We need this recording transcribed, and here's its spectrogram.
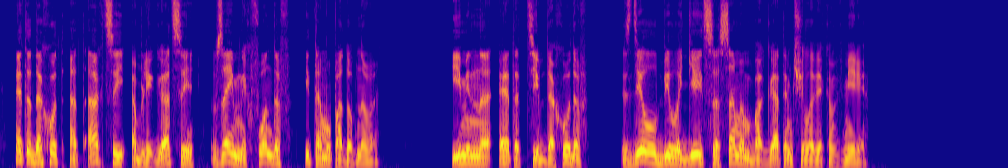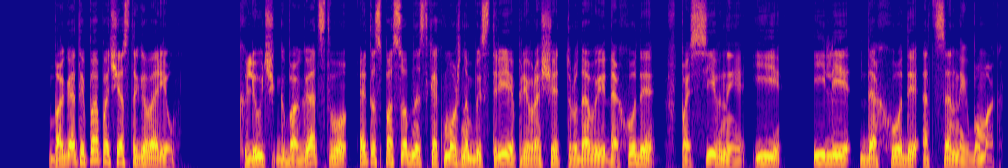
– это доход от акций, облигаций, взаимных фондов и тому подобного. Именно этот тип доходов сделал Билла Гейтса самым богатым человеком в мире. Богатый папа часто говорил, ключ к богатству – это способность как можно быстрее превращать трудовые доходы в пассивные и или доходы от ценных бумаг.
